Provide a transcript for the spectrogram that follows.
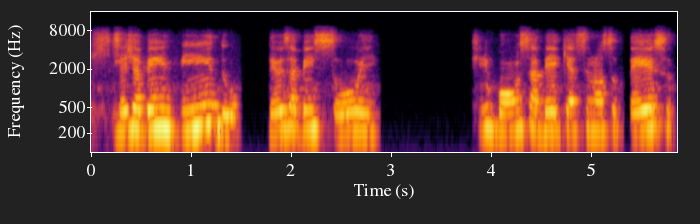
Seja bem-vindo. Deus abençoe. Que bom saber que esse nosso texto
